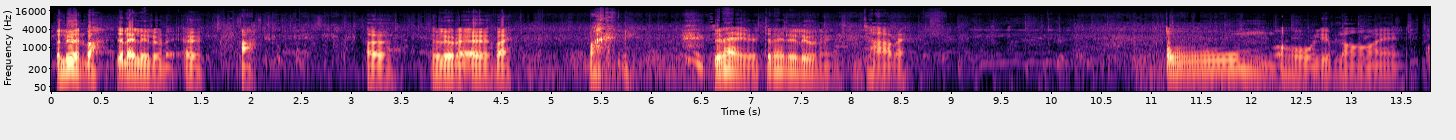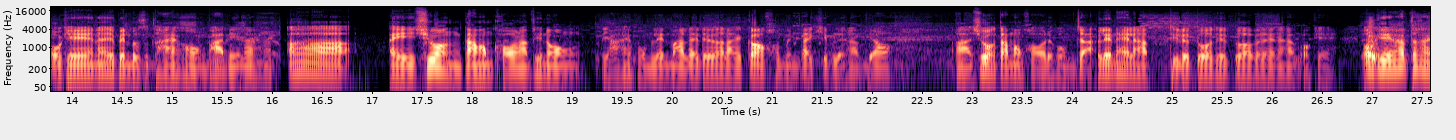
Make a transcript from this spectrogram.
เออเลื่อนปะจะได้เร็วๆหน่อยเอออะเออเร็วๆหน่อยเออไปไปจะได้จะได้เร็วๆหน่อยมันช้าไป โอ้โห เรียบร้อย โอเค น่าจะเป็นตัวสุดท้ายของพาร์ทนี้แล้วครับ อ่า ไอช่วงตามคำขอนะครับที่น้องอยากให้ผมเล่นมาเลเดอร์อะไรก็คอมเมนต์ใต้คลิปเลยครับ เดี๋ยว อ่า ช่วงตามคำขอเดี๋ยวผมจะไปเล่นให้แล้วครับ ทีละตัวทีละตัวไปเลยนะครับ โอเค โอเคครับ ถ้าใคร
